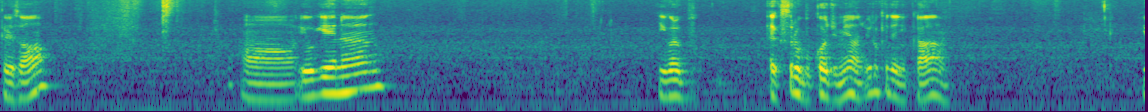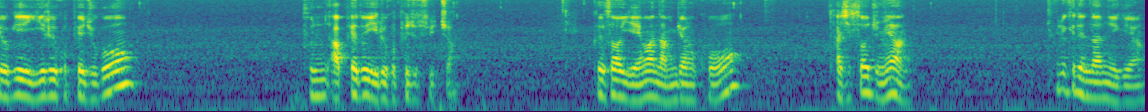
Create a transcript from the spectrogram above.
그래서 어, 여기에는 이걸 묶- x로 묶어주면 이렇게 되니까 여기에 2를 곱해주고 분 앞에도 2를 곱해줄 수 있죠. 그래서 얘만 남겨놓고 다시 써주면 이렇게 된다는 얘기예요.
